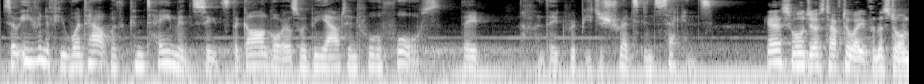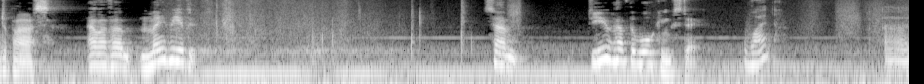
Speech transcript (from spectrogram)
so even if you went out with containment suits, the gargoyles would be out in full force. They'd. they'd rip you to shreds in seconds. Guess we'll just have to wait for the storm to pass. However, maybe if. It... Sam, do you have the walking stick? What? Uh.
